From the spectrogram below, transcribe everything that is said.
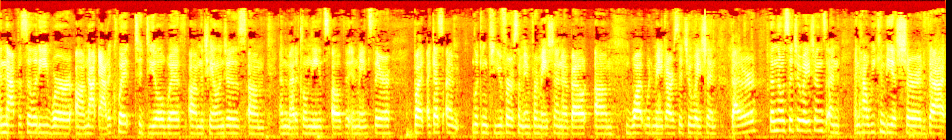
in that facility were um, not adequate to deal with um, the challenges um, and the medical needs of the inmates there. But I guess I'm looking to you for some information about um, what would make our situation better than those situations and, and how we can be assured that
